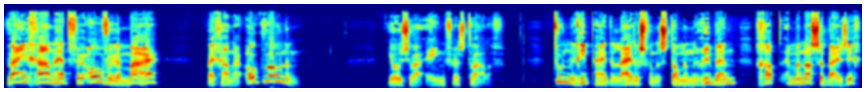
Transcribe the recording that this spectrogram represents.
wij gaan het veroveren, maar wij gaan er ook wonen. Jozua 1, vers 12. Toen riep hij de leiders van de stammen Ruben, Gad en Manasse bij zich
